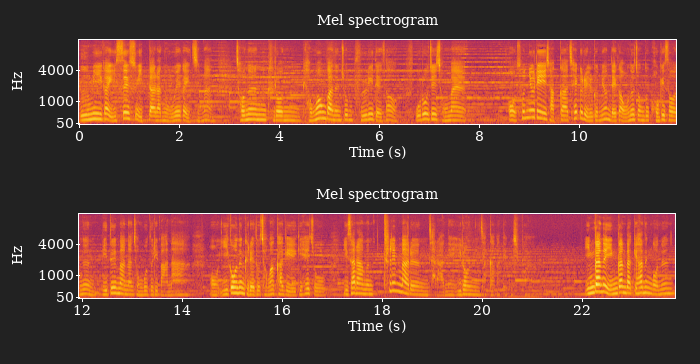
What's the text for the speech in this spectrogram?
의미가 있을 수 있다라는 오해가 있지만 저는 그런 병원과는 좀 분리돼서 오로지 정말 어, 손유리 작가 책을 읽으면 내가 어느 정도 거기서는 믿을 만한 정보들이 많아. 어, 이거는 그래도 정확하게 얘기해줘. 이 사람은 틀린 말은 잘 안 해. 이런 작가가 되고 싶어요. 인간을 인간답게 하는 거는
